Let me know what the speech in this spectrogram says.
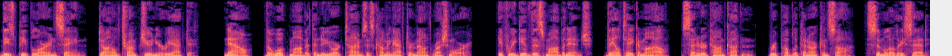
These people are insane. Donald Trump Jr. reacted. Now, the woke mob at the New York Times is coming after Mount Rushmore. If we give this mob an inch, they'll take a mile, Senator Tom Cotton, Republican Arkansas, similarly said.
